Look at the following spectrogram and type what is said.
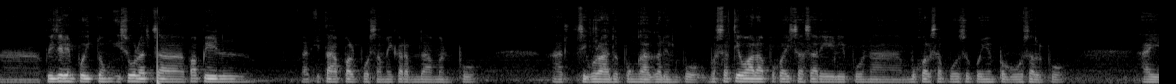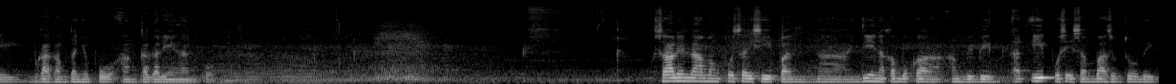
Ah, pwede rin po itong isulat sa papel at itapal po sa may karamdaman po. At sigurado pong gagaling po. Basta tiwala po kayo sa sarili po na bukal sa puso po yung pag-uusal po ay makakamtan nyo po ang kagalingan po Usalin lamang po sa isipan na hindi nakabuka ang bibig at ipo sa isang basong tubig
